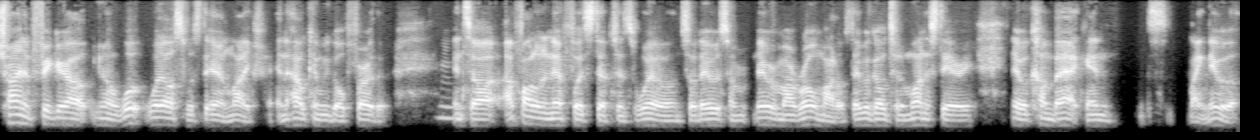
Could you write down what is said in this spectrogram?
trying to figure out, you know, what what else was there in life and how can we go further. Mm-hmm. And so I, I, followed in their footsteps as well. And so they were some they were my role models. They would go to the monastery, they would come back and like they were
